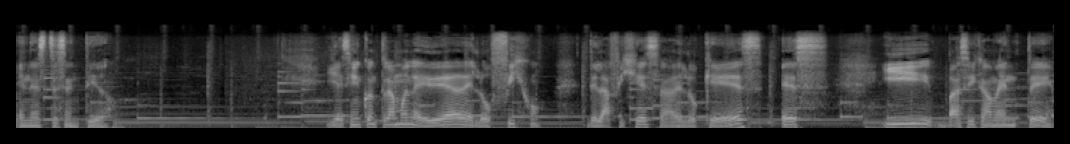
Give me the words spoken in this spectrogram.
en este sentido. Y así encontramos la idea de lo fijo, de la fijeza, de lo que es, es. Y básicamente,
